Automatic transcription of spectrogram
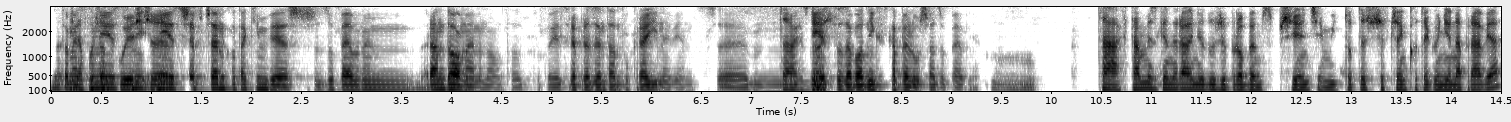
Natomiast na nie jest, nie, jeszcze- nie jest Szewczenko takim, wiesz, zupełnym randomem, no. To, to, to jest reprezentant Ukrainy, więc, Tak, więc nie dość- jest to zawodnik z kapelusza zupełnie. Tak, tam jest generalnie duży problem z przyjęciem i to też Szewczenko tego nie naprawia.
